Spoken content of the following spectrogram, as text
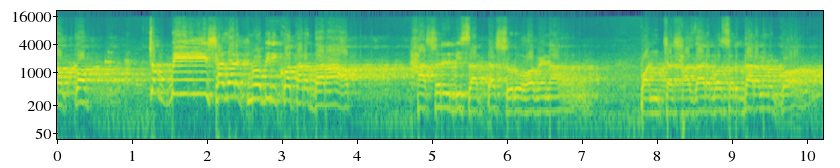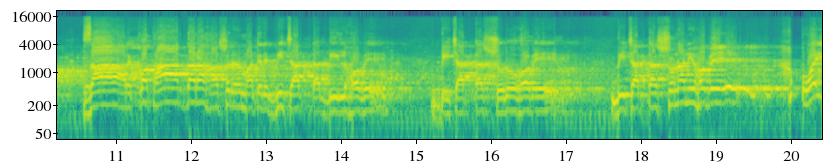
লক্ষ চব্বিশ হাজার নবীর কথার দ্বারা হাসরের বিচারটা শুরু হবে না। পঞ্চাশ হাজার বছর দাঁড়ানোর পর যার কথার দ্বারা হাসরের মাঠের বিচারটা ডিল হবে, বিচারটা শুরু হবে, বিচারটা শুনানি হবে। ওই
